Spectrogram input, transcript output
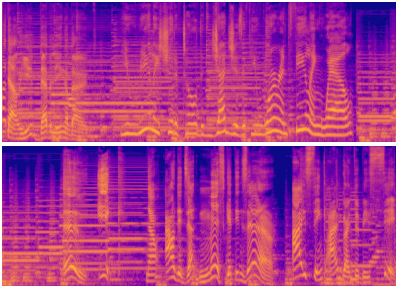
What are you babbling about? You really should have told the judges if you weren't feeling well. Oh, ick! Now, how did that mess get in there? I think I'm going to be sick.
